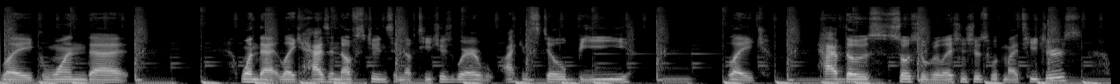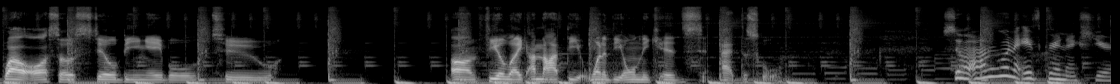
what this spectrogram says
like one that one that like has enough students, enough teachers where I can still be like have those social relationships with my teachers while also still being able to um, feel like I'm not the one of the only kids at the school. So I'm going to eighth grade next year,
